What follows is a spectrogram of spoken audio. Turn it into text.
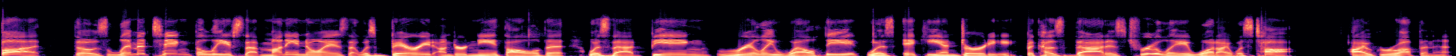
But those limiting beliefs, that money noise that was buried underneath all of it, was that being really wealthy was icky and dirty because that is truly what I was taught. I grew up in it.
